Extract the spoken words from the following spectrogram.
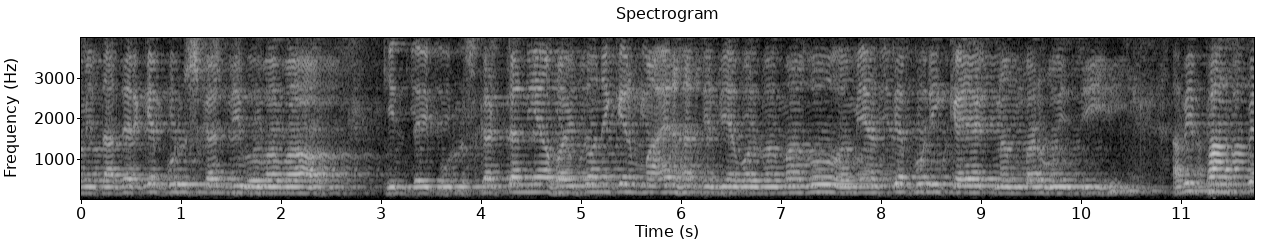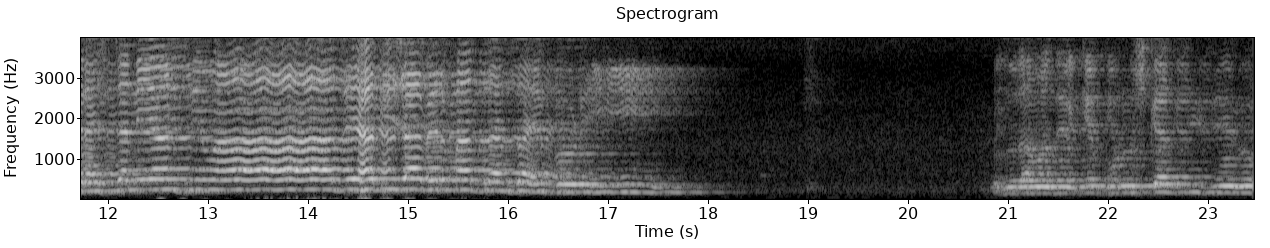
আমি তাদেরকে পুরস্কার দিব, বাবা। কিন্তু এই পুরস্কারটা নিয়ে হয়তো অনেকের মায়ের হাতে দিয়ে বলবা, মা গো, আমি আজকে পরীক্ষায় এক নাম্বার হয়েছি। আমি ফার্স্ট প্রাইজটা নিয়ে আসছি, মা। যে হাদিজাবের মাদ্রাসায় পড়ি। হুজুর আমাদেরকে পুরস্কার দিছে গো।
